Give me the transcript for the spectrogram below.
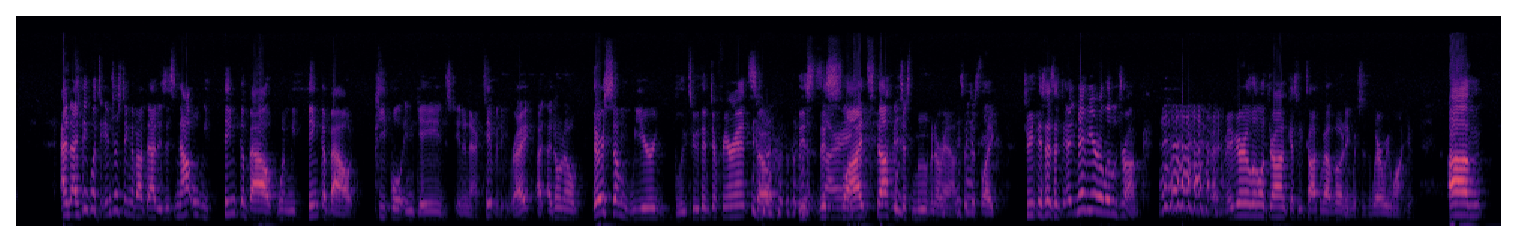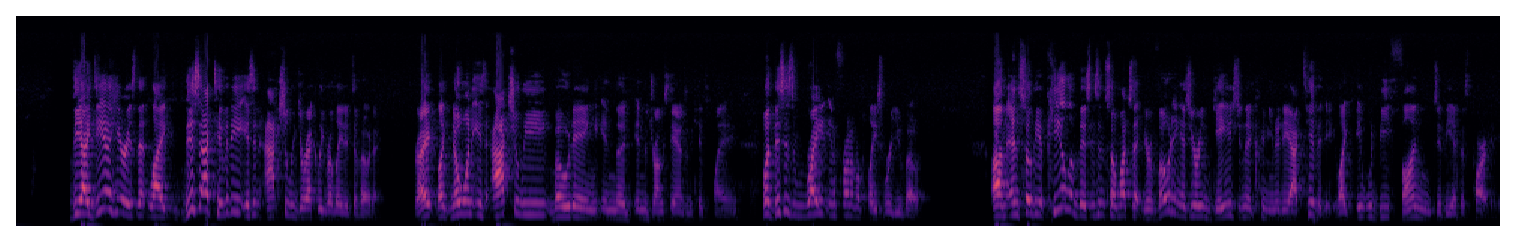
And I think what's interesting about that is it's not what we think about when we think about people engaged in an activity, right? I, I don't know. There's some weird Bluetooth interference, so this, this slide stuff is just moving around. So just like treat this as a, maybe you're a little drunk. Right? Maybe you're a little drunk as we talk about voting, which is where we want you. Um, the idea here is that like this activity isn't actually directly related to voting, right? Like no one is actually voting in the in the drunk stands with the kids playing, but this is right in front of a place where you vote. Um, and so the appeal of this isn't so much that you're voting as you're engaged in a community activity. Like it would be fun to be at this party.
